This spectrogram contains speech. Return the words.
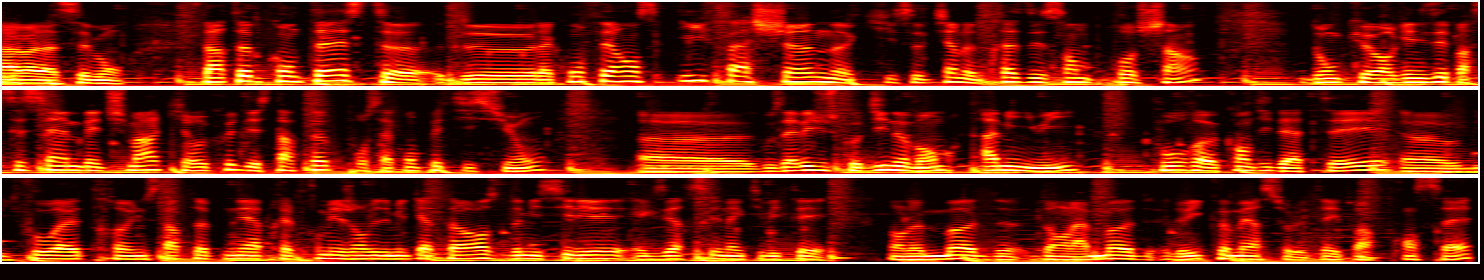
Ah voilà, c'est bon. Startup Contest de la conférence e-fashion qui se tient le 13 décembre prochain. Donc euh, organisé par CCM Benchmark qui recrute des startups pour sa compétition. Euh, vous avez jusqu'au 10 novembre à minuit pour euh, candidater. Euh, il faut être une startup née après le 1er janvier 2014, domicilié, exercer une activité dans le mode, dans la mode, le e-commerce sur le territoire français.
